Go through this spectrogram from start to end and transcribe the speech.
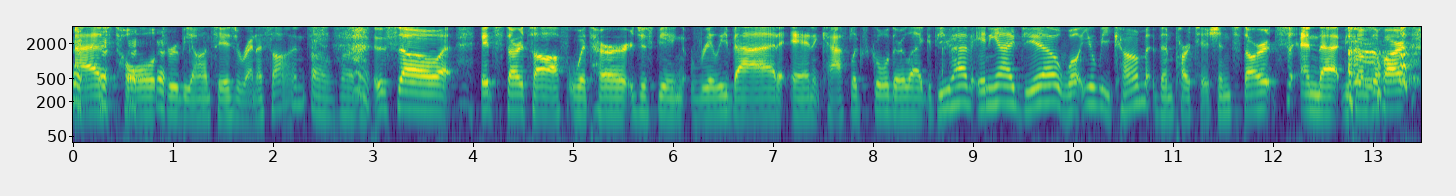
as told through Beyonce's Renaissance. Oh, funny. So it starts off with her just being really bad in Catholic school. They're like, Do you have any idea what you'll become? Then partition starts and that becomes a part.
